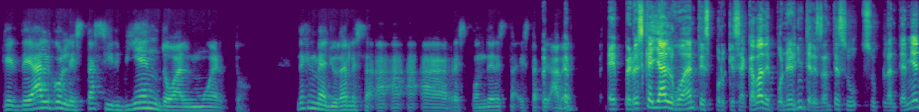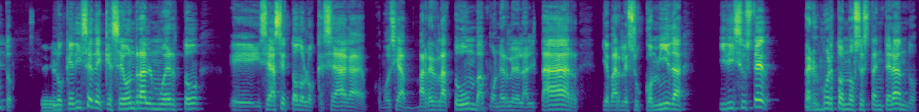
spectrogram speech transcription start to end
que de algo le está sirviendo al muerto. Déjenme ayudarles a, responder esta, esta... A ver. Eh, pero es que hay algo antes, porque se acaba de poner interesante su, su planteamiento. Lo que dice de que se honra al muerto eh, y se hace todo lo que se haga, como decía, barrer la tumba, ponerle el altar, llevarle su comida. Y dice usted, pero el muerto no se está enterando.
